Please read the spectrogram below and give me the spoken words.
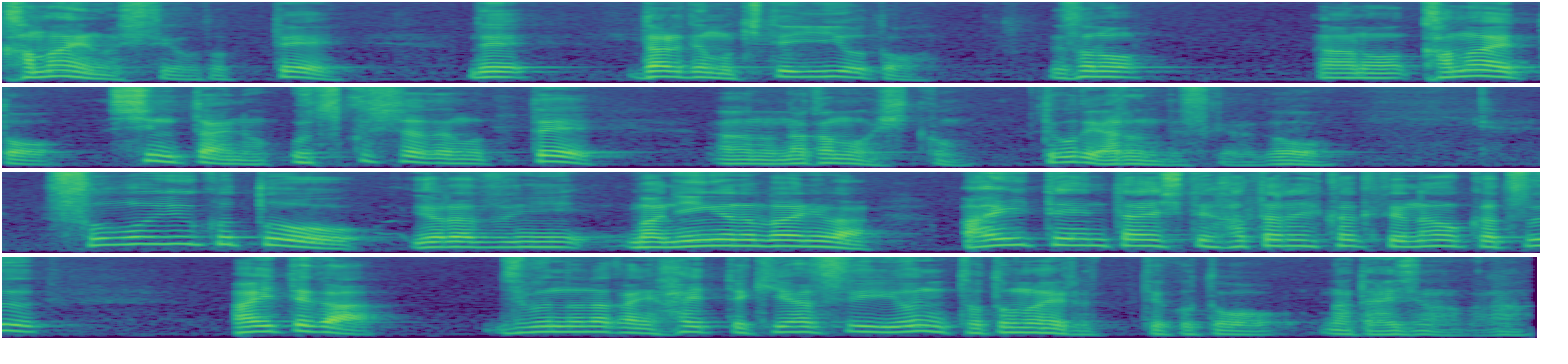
構えの姿勢をとってで誰でも来ていいよと。でそのあの構えと身体の美しさでもってあの仲間を引っ込む。ってことをやるんですけれどそういうことをやらずに、まあ、人間の場合には相手に対して働きかけてなおかつ相手が自分の中に入ってきやすいように整えるってことが大事なのかな。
